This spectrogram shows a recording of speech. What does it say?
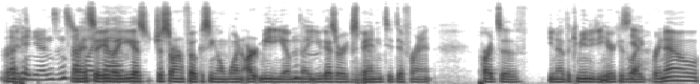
Right. opinions and stuff right. like so you, that like you guys just aren't focusing on one art medium. That Mhm. you guys are expanding to different parts of you know the community here. Because like right now,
